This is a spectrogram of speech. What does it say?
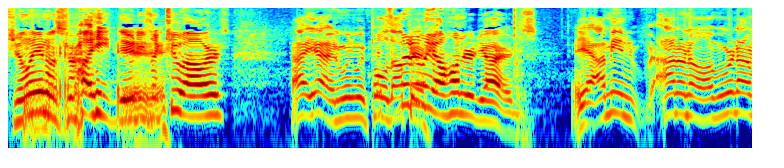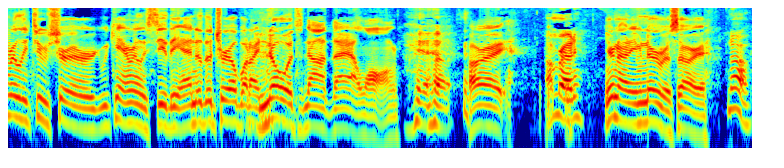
Julian was right, dude. He's like two hours. Uh, yeah, and when we pulled It's up literally here, a hundred yards. yeah, I mean, I don't know. We're not really too sure. We can't really see the end of the trail, but I know it's not that long. Yeah. All right, I'm ready. you're not even nervous, are you? No.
